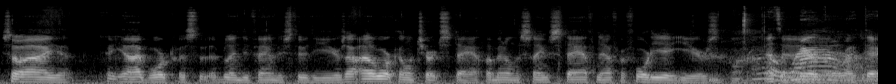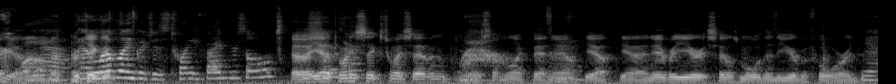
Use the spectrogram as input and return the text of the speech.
so I. Uh, you know, I've worked with blended families through the years. I, I, work on church staff. I've been on the same staff now for 48 years. Oh, That's a wow. miracle right there. Yeah. Wow. And love language is 25 years old? Uh, yeah, 26, 27, you know, something like that now. Yeah, yeah. And every year it sells more than the year before. And, Yeah.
